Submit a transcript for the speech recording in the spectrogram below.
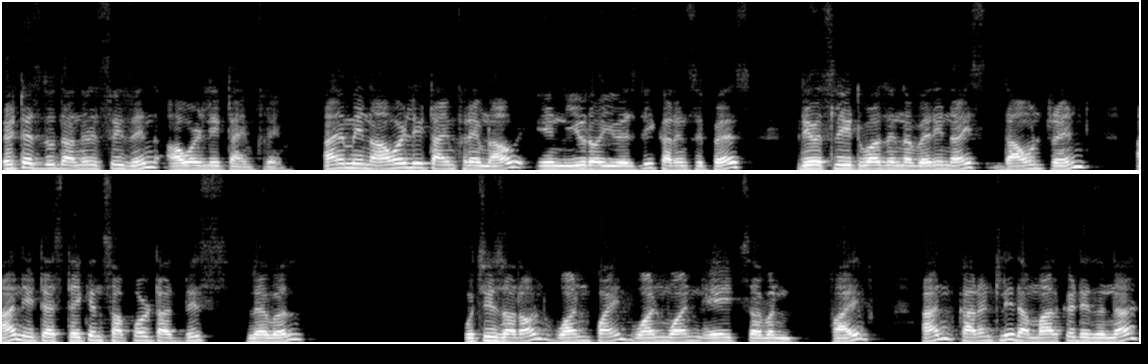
Let us do the analysis in hourly time frame. I am in hourly time frame now in Euro USD currency pairs. Previously it was in a very nice downtrend and it has taken support at this level which is around 1.11875 and currently the market is in a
